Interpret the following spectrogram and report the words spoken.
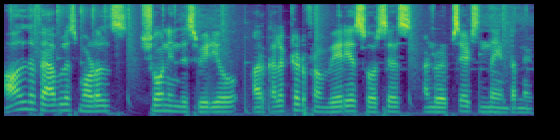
All the fabulous models shown in this video are collected from various sources and websites in the internet.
